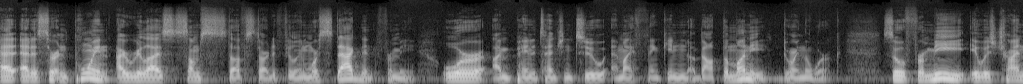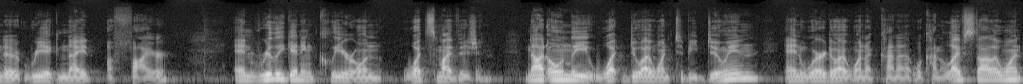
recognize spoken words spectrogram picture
at, at a certain point, I realized some stuff started feeling more stagnant for me, or I'm paying attention to, am I thinking about the money during the work? So for me, it was trying to reignite a fire and really getting clear on what's my vision. Not only what do I want to be doing and where do I want to kind of, what kind of lifestyle I want,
